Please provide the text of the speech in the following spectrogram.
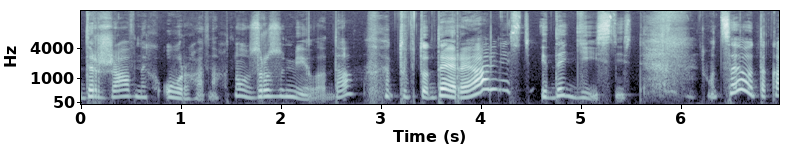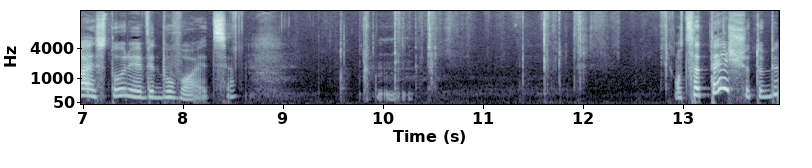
державних органах. Ну, зрозуміло, да? тобто де реальність і де дійсність. Оце така історія відбувається. Оце те, що тобі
